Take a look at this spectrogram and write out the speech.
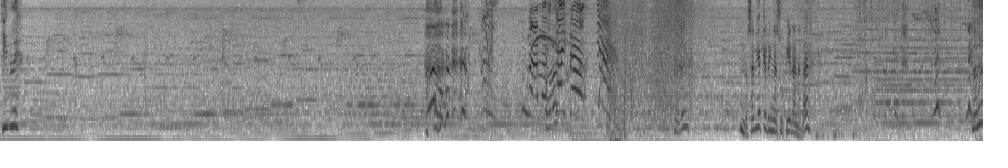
tan apacible? ¡Vamos, Kaito! ¡Ya! ¿Eh? No sabía que Rina supiera nadar. ¿Eh?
